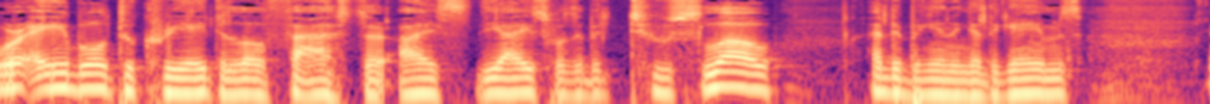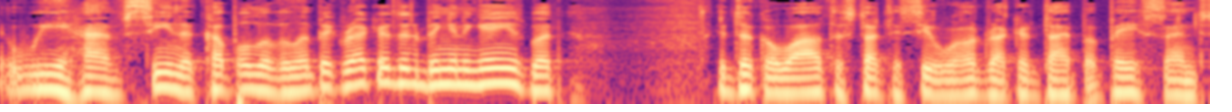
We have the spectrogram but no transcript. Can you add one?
were able to create a little faster ice. The ice was a bit too slow at the beginning of the games. We have seen a couple of Olympic records at the beginning of games, but it took a while to start to see world record type of pace. And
